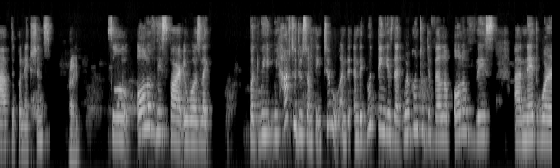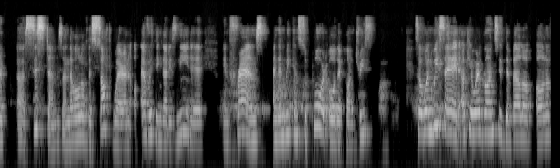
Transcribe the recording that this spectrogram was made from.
have the connections. Right. So all of this part it was like but we we have to do something too. And the, and the good thing is that we're going to develop all of these uh, network uh, systems and all of the software and everything that is needed in france and then we can support other countries so when we said okay we're going to develop all of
